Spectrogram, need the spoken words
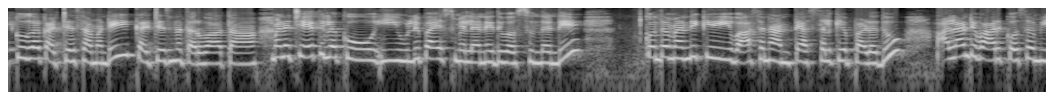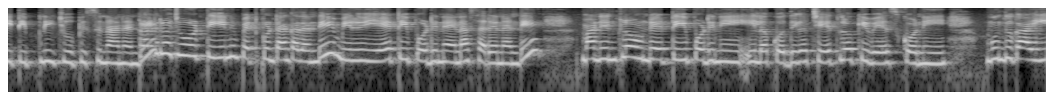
ఎక్కువగా కట్ చేస్తామండి. కట్ చేసిన తర్వాత మన చేతులకు ఈ ఉల్లిపాయ స్మెల్ అనేది వస్తుందండి. కొంతమందికి ఈ వాసన అంటే అస్సలకే పడదు. అలాంటి వారి కోసం ఈ టిప్ని చూపిస్తున్నానండి. ప్రతిరోజు టీని పెట్టుకుంటాం కదండి. మీరు ఏ టీ పొడినైనా సరేనండి. మన ఇంట్లో ఉండే టీ పొడిని ఇలా కొద్దిగా చేతిలోకి వేసుకొని ముందుగా ఈ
